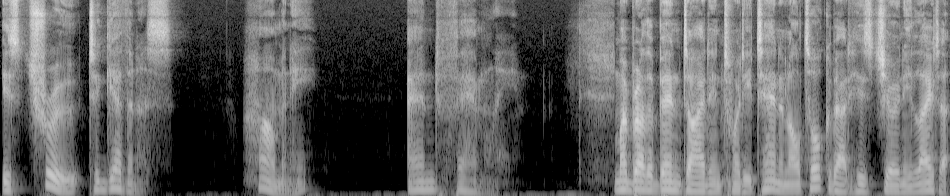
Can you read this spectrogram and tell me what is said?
is true togetherness, harmony, and family. My brother Ben died in 2010, and I'll talk about his journey later.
